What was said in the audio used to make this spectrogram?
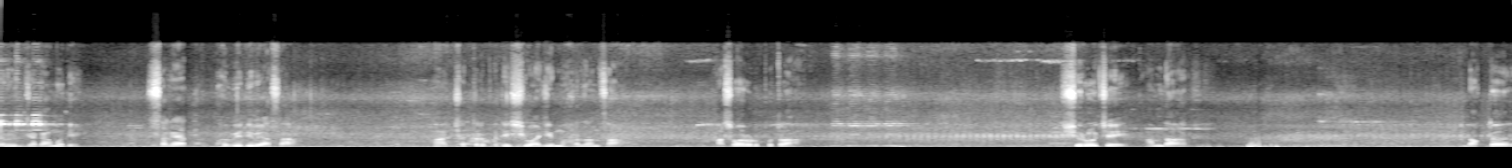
तर जगामध्ये सगळ्यात भव्यदिव्य असा हा छत्रपती शिवाजी महाराजांचा आश्वारूढ पुतळा. शिरोचे आमदार डॉक्टर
